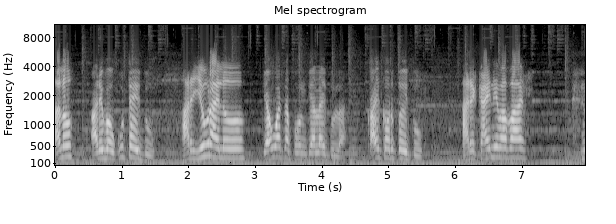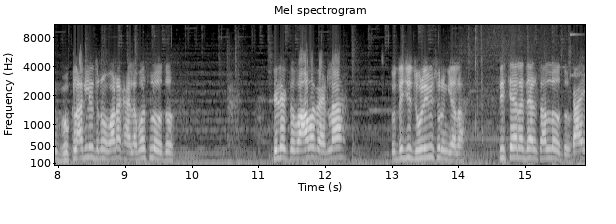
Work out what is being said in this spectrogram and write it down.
हॅलो? अरे भाऊ कुठे आहे तू? अरे येऊ राहिलो. केव्हाचा फोन केलाय तुला? काय करतोय तू? अरे काय नाही बाबा. भूक लागली होती ना वडा खायला बसलो होतो. तिला तो बाबा भेटला. तो त्याची झोळी विसरून गेला. तीच त्याला द्यायला चाललो होतो. काय?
